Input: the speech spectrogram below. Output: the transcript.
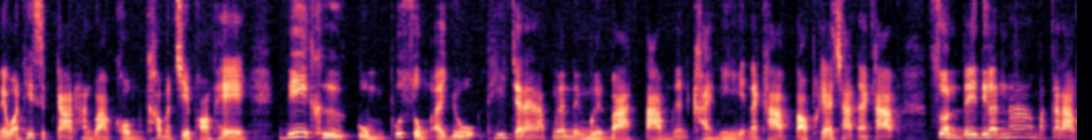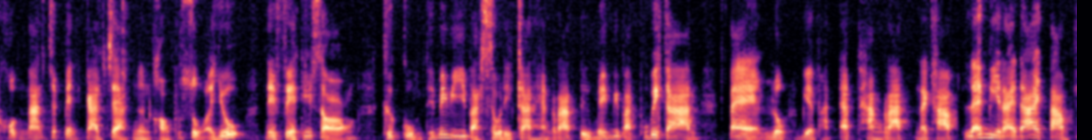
ในวันที่ 19 ธันวาคม เข้าบัญชีพร้อมเพย์นี่คือกลุ่มผู้สูงอายุที่จะได้รับเงิน 10,000 บาทตามเงื่อนไขนี้นะครับ ตอบเคลียร์ชัดนะครับ ส่วนในเดือนหน้ามกราคมนั้นจะเป็นการแจกเงินของผู้สูงอายุในเฟสที่ 2 คือกลุ่มที่ไม่มีบัตรสวัสดิการแห่งรัฐ หรือไม่มีบัตรผู้พิการแต่ลงทะเบียนผ่านแอปทางรัฐนะครับ และมีรายได้ตามเก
